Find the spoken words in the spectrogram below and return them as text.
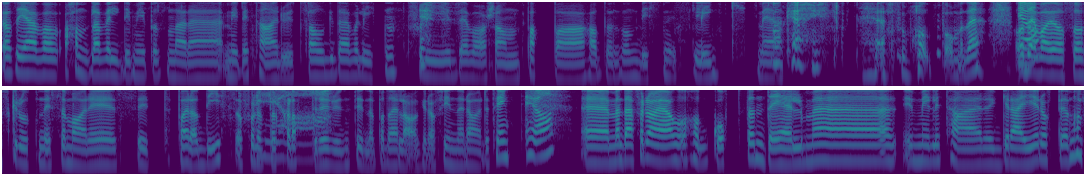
Altså, jeg var- handla veldig mye på sånn derre militærutsalg da jeg var liten. Fordi det var sånn Pappa hadde en sånn business-link med okay. en som holdt på med det. Og Ja. det var jo også Skrotnisse Mari sitt paradis, å få lov til å klatre rundt inne på det lageret og finne rare ting. Ja. Eh, men derfor har jeg gått en del med militærgreier opp igjennom.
